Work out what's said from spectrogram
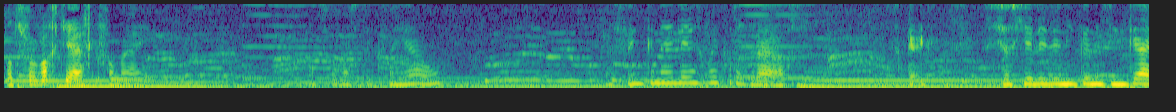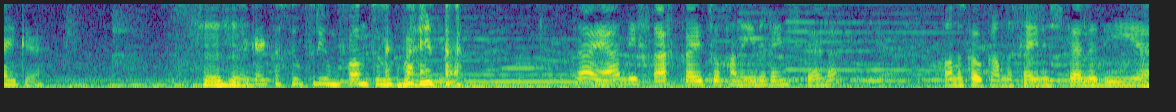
Wat verwacht je eigenlijk van mij? Wat verwacht ik van jou? Dat vind ik een hele ingewikkelde vraag. Dus kijk, het is als jullie er niet kunnen zien kijken. Dus ik kijk echt heel triomfantelijk bijna. Nou ja, die vraag kan je toch aan iedereen stellen. Kan ik ook aan degene stellen die eh,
